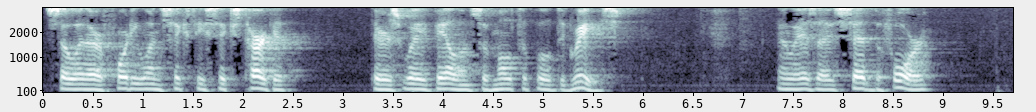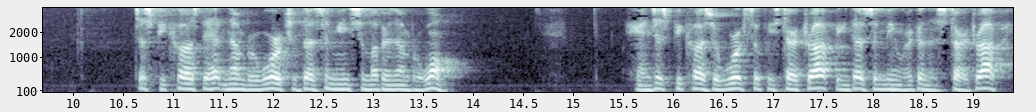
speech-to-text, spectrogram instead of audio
So with our 4166 target, there's wave balance of multiple degrees. Now, as I've said before, just because that number works, it doesn't mean some other number won't. And just because it works if we start dropping doesn't mean we're going to start dropping.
